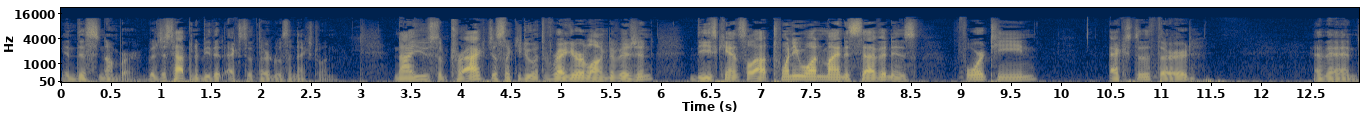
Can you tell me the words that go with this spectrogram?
in this number. But it just happened to be that x to the third was the next one. Now you subtract, just like you do with regular long division. These cancel out. 21 minus 7 is 14 x to the third. And then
